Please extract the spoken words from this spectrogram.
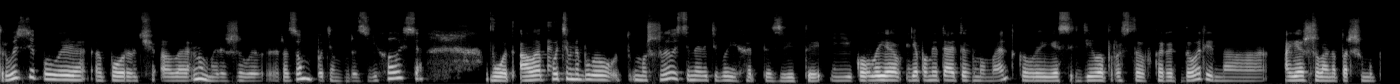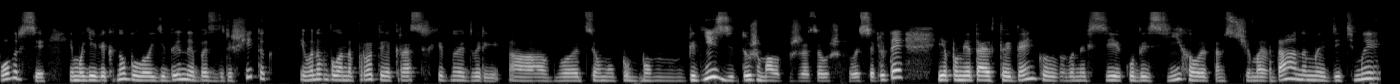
друзі були е, поруч, але ну, ми жили разом, потім роз'їхалися. От, але потім не було можливості навіть виїхати звідти. І коли я я пам'ятаю той момент, коли я сиділа просто в коридорі, на а я жила на першому поверсі, і моє вікно було єдине без решіток, і воно було напроти якраз вхідної двері. А в цьому під'їзді дуже мало вже залишилося людей. Я пам'ятаю в той день, коли вони всі кудись їхали там з чемоданами, дітьми.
